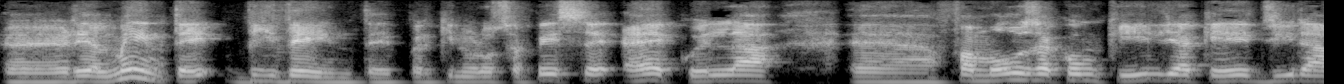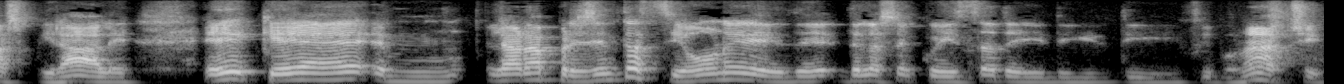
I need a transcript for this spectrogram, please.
eh, realmente vivente. Per chi non lo sapesse, è quella eh, famosa conchiglia che gira a spirale e che è mh, mm, la rappresentazione de, della sequenza di Fibonacci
